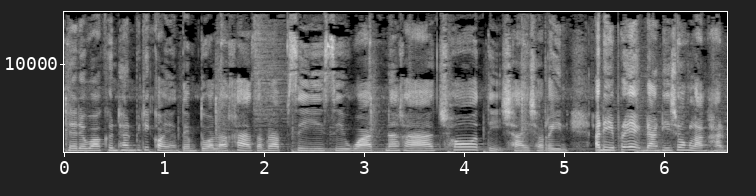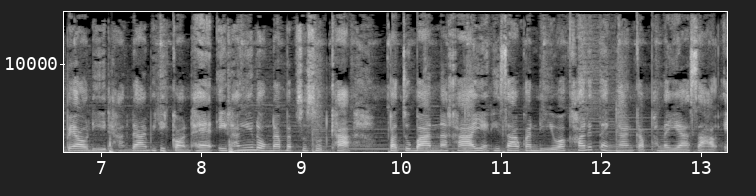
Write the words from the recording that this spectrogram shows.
เรียกได้ว่าขึ้นท่านพิธีกรอย่างเต็มตัวแล้วค่ะสำหรับซีซีวัตนะคะ โชติชัยชริน อดีตพระเอกดังที่ช่วงหลังหันไปเอาดีทางด้านพิธีกรแทน อีกทั้งยังโด่งดังแบบสุดๆค่ะ ปัจจุบันนะคะ อย่างที่ทราบกันดีว่าเขาได้แต่งงานกับภรรยาสาวเอ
